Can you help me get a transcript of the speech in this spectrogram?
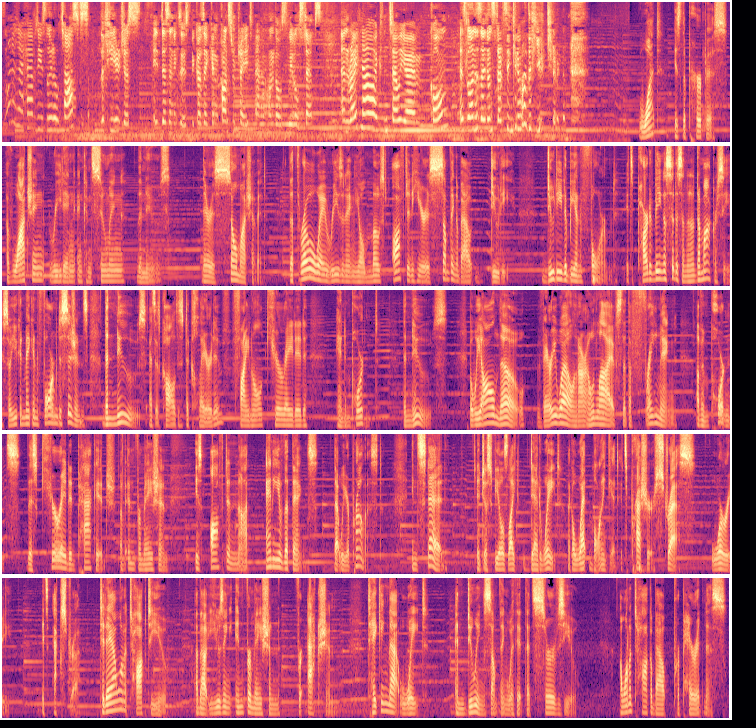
As long as I have these little tasks, the fear just it doesn't exist because I can concentrate uh, on those little steps. And right now, I can tell you I'm calm as long as I don't start thinking about the future. what is the purpose of watching, reading, and consuming the news? There is so much of it. The throwaway reasoning you'll most often hear is something about duty. Duty to be informed. It's part of being a citizen in a democracy, so you can make informed decisions. The news, as it's called, is declarative, final, curated, and important. The news. But we all know very well in our own lives that the framing of importance, this curated package of information, is often not any of the things that we are promised. Instead, it just feels like dead weight, like a wet blanket. It's pressure, stress, worry. It's extra. Today, I want to talk to you about using information for action, taking that weight and doing something with it that serves you. I want to talk about preparedness.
